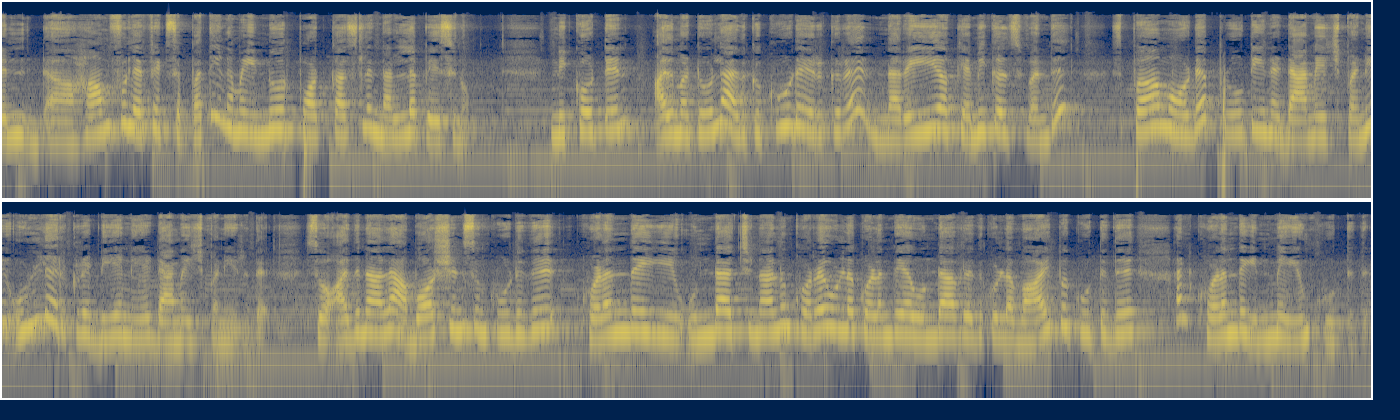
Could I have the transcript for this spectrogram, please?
என் ஹார்ம்ஃபுல் எஃபெக்ட்ஸை பற்றி நம்ம இன்னொரு பாட்காஸ்ட்டில் நல்லா பேசணும். நிக்கோட்டின் அது மட்டும் இல்லை அதுக்கு கூட இருக்கிற நிறைய கெமிக்கல்ஸ் வந்து ஸ்பெர்மோட ப்ரோட்டீனை டேமேஜ் பண்ணி உள்ளே இருக்கிற டிஎன்ஏ டேமேஜ் பண்ணிடுது. ஸோ அதனால அபார்ஷன்ஸும் கூடுது குழந்தை உண்டாச்சுனாலும் குறை உள்ள குழந்தைய உண்டாகிறதுக்குள்ள வாய்ப்பு கூட்டுது அண்ட் குழந்தை இன்மையும் கூட்டுது.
